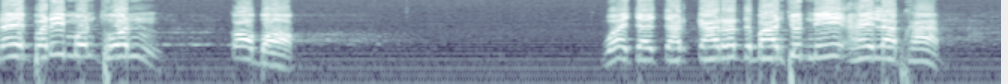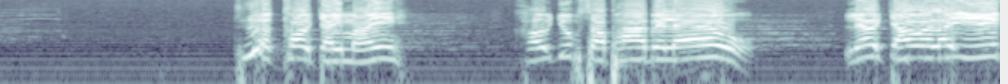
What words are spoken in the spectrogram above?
ในปริมณฑลก็บอก ว่าจะจัดการรัฐบาลชุดนี้ให้ราบคาบเทือกเข้าใจไหม เขายุบสภาไปแล้ว แล้วจะเอาอะไรอีก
